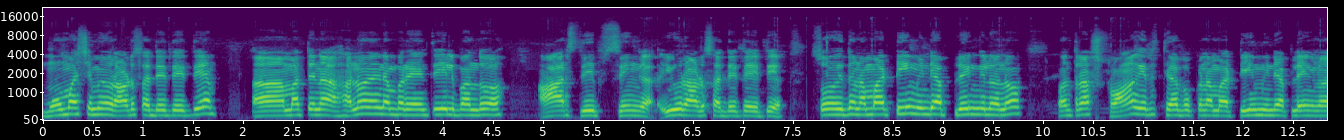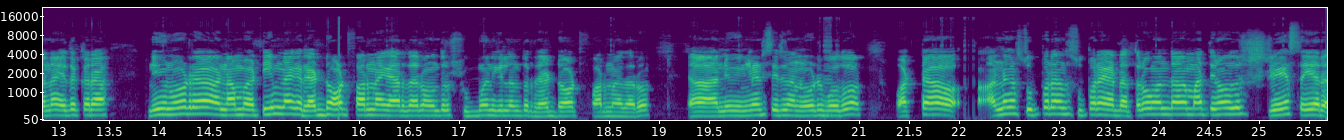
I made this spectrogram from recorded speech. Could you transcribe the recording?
ಮೊಹಮ್ಮದ್ ಶಮಿ ಅವ್ರು ಆಡೋ ಸಾಧ್ಯತೆ ಐತಿ. ಆ ಮತ್ತಿನ್ನ ಹನ್ನೊಂದನೇ ನಂಬರ್ ಏನೈತಿ ಇಲ್ಲಿ ಬಂದು ಆರ್ ದೀಪ್ ಸಿಂಗ್ ಇವ್ರು ಆಡೋ ಸಾಧ್ಯತೆ ಐತಿ. ಸೊ ಇದು ನಮ್ಮ ಟೀಮ್ ಇಂಡಿಯಾ ಪ್ಲೇಯಿಂಗ್ ಇಲ್ಲ ಒಂಥರ ಸ್ಟ್ರಾಂಗ್ ಇರುತ್ತೆ ಹೇಳ್ಬೇಕು ನಮ್ಮ ಟೀಮ್ ಇಂಡಿಯಾ ಪ್ಲೇಯಿಂಗ್ ಇಲ್ಲ ಇದಕ್ಕರ ನೀವು ನೋಡ್ರ ನಮ್ಮ ಟೀಮ್ನಾಗ ರೆಡ್ ಡಾಟ್ ಫಾರ್ಮ್ನಾಗ ಯಾರ್ದಾರು ಅಂದ್ರೆ ಶುಭ್ಮನ್ ಗಿಲ್ ಅಂತೂ ರೆಡ್ ಡಾಟ್ ಫಾರ್ಮ್ ಅದಾರು ನೀವು ಇಂಗ್ಲೆಂಡ್ ಸೀರೀಸ್ ನೋಡಿರ್ಬೋದು. ಒಟ್ಟ ಅನ್ನಗ ಸೂಪರ್ ಅಂದ್ರೆ ಸೂಪರ್ ಆಗಿ ಆಡತ್ತಾರ ಒಂದ ಮತ್ತೆ ಇನ್ನೊಂದು ಶ್ರೇಯಸ್ ಅಯ್ಯರ್,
